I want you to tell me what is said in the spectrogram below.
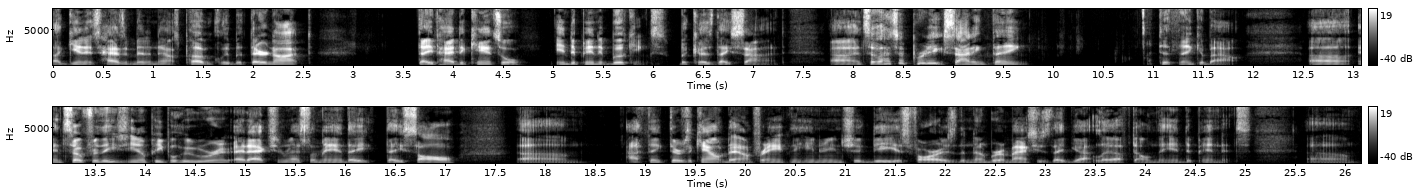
again, it hasn't been announced publicly, but they're not. They've had to cancel independent bookings because they signed, uh, and so that's a pretty exciting thing to think about. Uh, and so for these, you know, people who were at Action Wrestling, man, they they saw um, I think there's a countdown for Anthony Henry and Shug D as far as the number of matches they've got left on the independents. Um,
